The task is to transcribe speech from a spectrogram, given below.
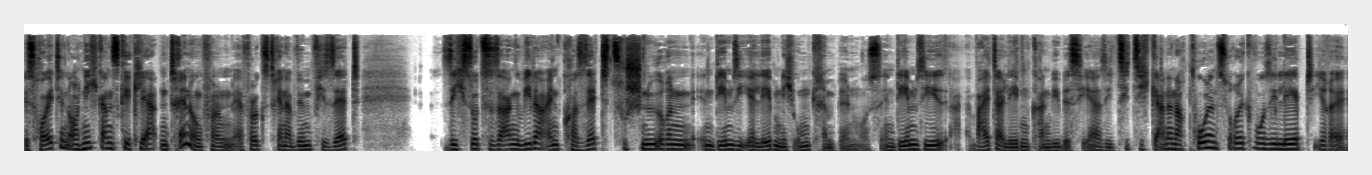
bis heute noch nicht ganz geklärten Trennung von Erfolgstrainer Wim Fizet sich sozusagen wieder ein Korsett zu schnüren, in dem sie ihr Leben nicht umkrempeln muss, in dem sie weiterleben kann wie bisher. Sie zieht sich gerne nach Polen zurück, wo sie lebt. Ihre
